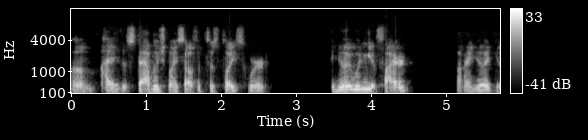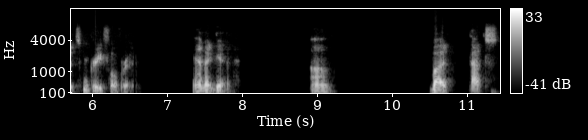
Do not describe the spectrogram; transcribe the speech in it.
Um, I had established myself at this place where I knew I wouldn't get fired but I knew I'd get some grief over it, and I did. Um, but that's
